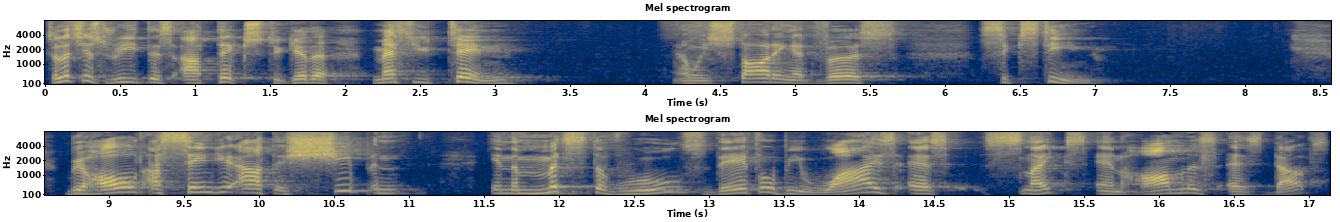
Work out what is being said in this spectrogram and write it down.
So let's just read this, our text together Matthew 10, and we're starting at verse 16. Behold, I send you out as sheep in, in the midst of wolves. Therefore, be wise as snakes and harmless as doves.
